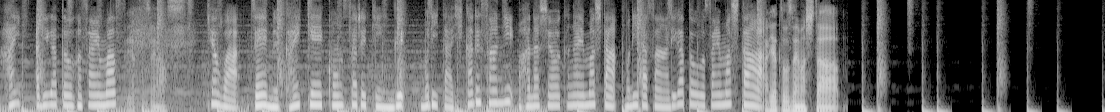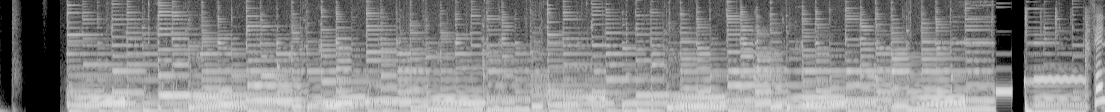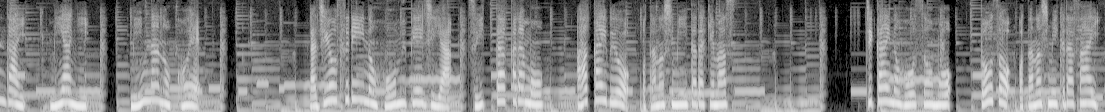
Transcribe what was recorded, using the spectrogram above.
はい、ありがとうございますあ。りがとうございます今日は税務会計コンサルティング森田ひかるさんにお話を伺いました。森田さんありがとうございましたあ。りがとうございました仙台、宮城、みんなの声。ラジオ3のホームページやツイッターからもアーカイブをお楽しみいただけます。次回の放送もどうぞお楽しみください。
